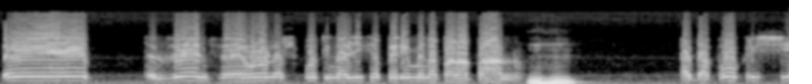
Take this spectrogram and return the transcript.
Ε, δεν θα εγώ να σου πω την αλήθεια περίμενα Ανταπόκριση...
